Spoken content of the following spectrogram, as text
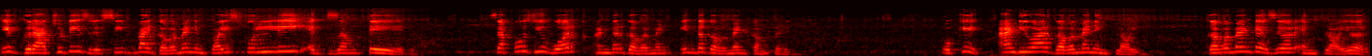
If gratuity is received by government employees fully exempted suppose you work under government in the government company. Okay and you are government employee. Government is your employer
